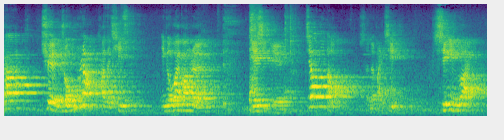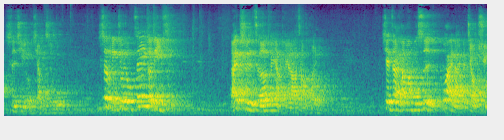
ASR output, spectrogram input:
他却容让他的妻子，一个外邦人耶洗别，教导神的百姓行淫乱、失去偶像之物。圣灵就用这个例子来指责推雅推拉教会。现在他们不是外来的教训，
